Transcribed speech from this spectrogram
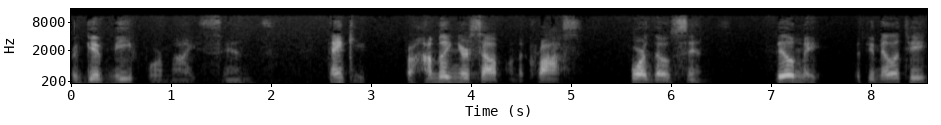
Forgive me for my sins. Thank you for humbling yourself on the cross for those sins. Fill me with humility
